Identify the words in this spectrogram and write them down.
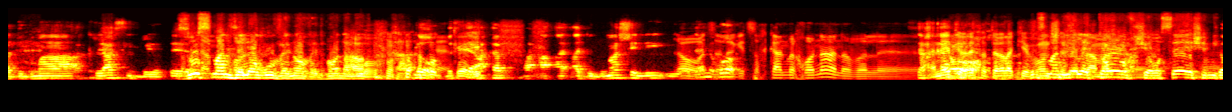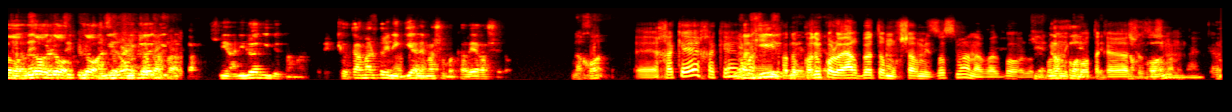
הדוגמה הקלאסית ביותר. זוסמן זה לא ראובן עובד, בוא נגיד. ככה. לא, אוקיי. בסדר, הדוגמה שלי. לא, רצה להגיד שחקן מכונן, אבל... אה, אני הייתי לא, הולך יותר לכיוון זוסמן של ילד אותם... טוב שעושה, שמתאמן לא, לא, לא, לא, אני לא לא אגיד. אותם, שנייה, אני לא אגיד אותם אלפרין, כי אותם אלפרין הגיע אוקיי. למשהו בקריירה שלו. נכון? אה, חכה, חכה. קודם- כל הוא היה הרבה יותר מוכשר מזוסמן, אבל בוא, כן, בוא לא נכון, נקבור את הקריירה של נכון. זוסמן עדיין. כן?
